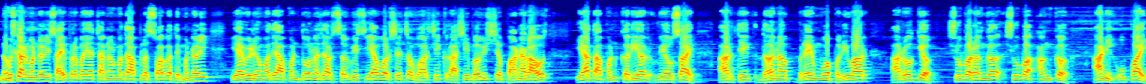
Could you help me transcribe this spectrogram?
नमस्कार मंडळी साईप्रभा या चॅनलमध्ये आपलं स्वागत आहे. मंडळी या व्हिडिओमध्ये आपण दोन हजार सव्वीस या वर्षाचं वार्षिक राशी भविष्य पाहणार आहोत. यात आपण करिअर व्यवसाय आर्थिक धन प्रेम व परिवार आरोग्य शुभ रंग शुभ अंक आणि उपाय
